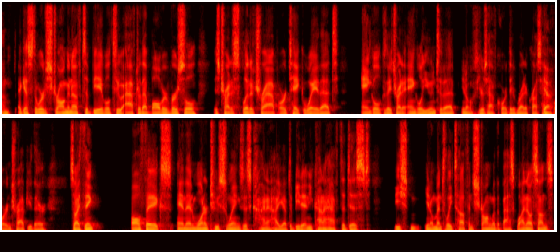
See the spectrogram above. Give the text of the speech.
um, I guess the word is strong enough to be able to, after that ball reversal, is try to split a trap or take away that angle because they try to angle you into that, you know, here's half court, they right across half yeah. court and trap you there. So I think ball fakes and then one or two swings is kind of how you have to beat it. And you kind of have to just be, you know, mentally tough and strong with the basketball. I know it sounds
